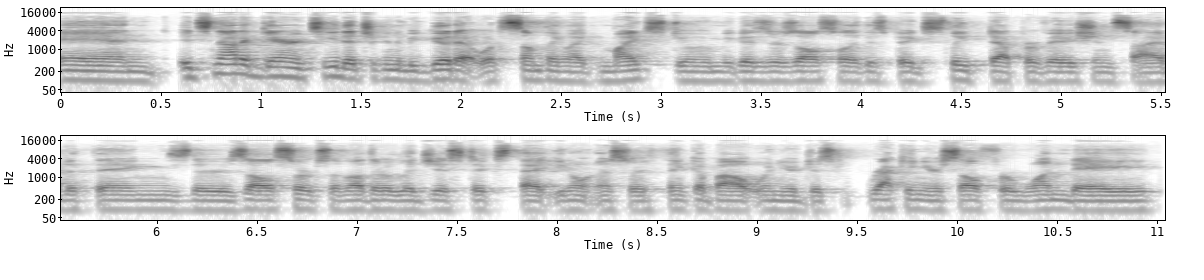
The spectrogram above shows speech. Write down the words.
and it's not a guarantee that you're going to be good at what something like Mike's doing because there's also like this big sleep deprivation side of things. There's all sorts of other logistics that you don't necessarily think about when you're just wrecking yourself for one day.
